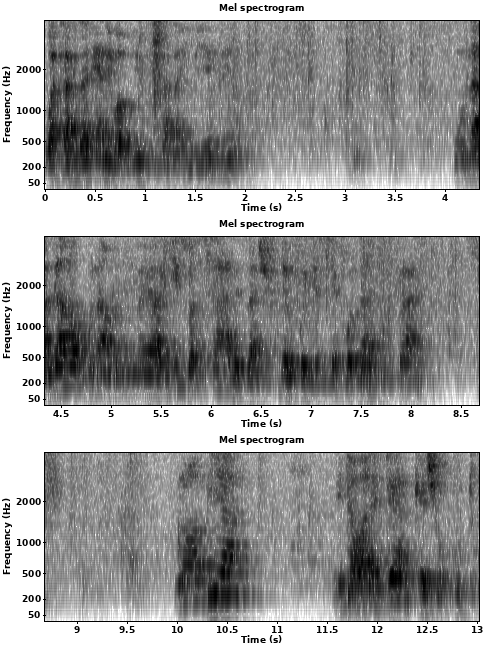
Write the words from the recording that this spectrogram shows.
Watanzania ni wavivu sana hili eneo. Unagao una, umeagizwa sare za shule kwenye sekondari fulani, unawambia nitawaletea kesho kutwa,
